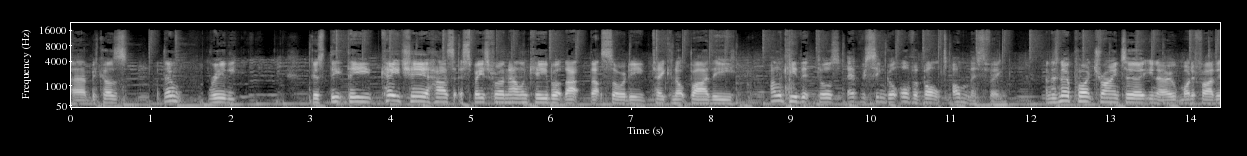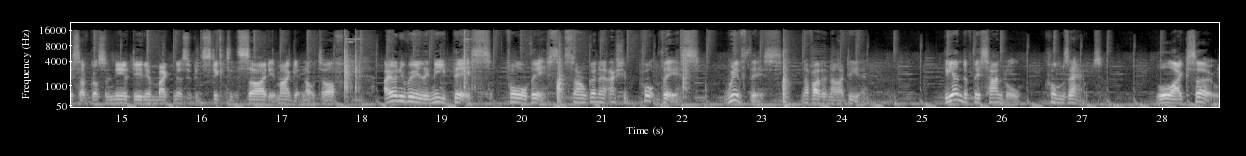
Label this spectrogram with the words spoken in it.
um, because I don't really. Because the, the cage here has a space for an Allen key, but that, that's already taken up by the Allen key that does every single other bolt on this thing. And there's no point trying to, you know, modify this. I've got some neodymium magnets I can stick to the side. It might get knocked off. I only really need this for this. So I'm going to actually put this with this. And I've had an idea. The end of this handle comes out like so.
